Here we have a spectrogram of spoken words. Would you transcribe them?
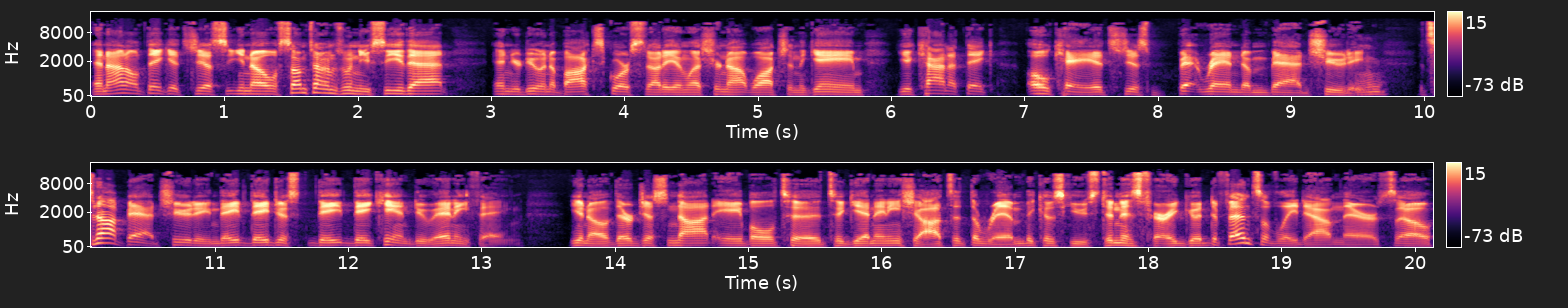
and I don't think it's just, you know, sometimes when you see that and you're doing a box score study, unless you're not watching the game, you kind of think, okay, it's just random bad shooting. Mm-hmm. It's not bad shooting. They they just they they can't do anything. You know, they're just not able to to get any shots at the rim because Houston is very good defensively down there. So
